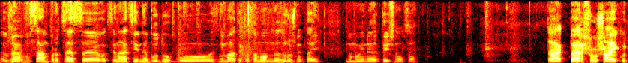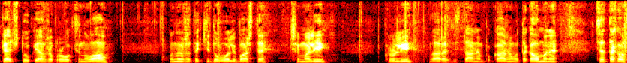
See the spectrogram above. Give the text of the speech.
Вже в сам процес е, вакцинації не буду, бо знімати по самому незручно, та й думаю не етично це. Так, першу шайку 5 штук я вже провакцинував. Вони вже такі доволі, бачите, чималі кролі. Зараз дістанемо, покажемо. Така у мене. Це також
